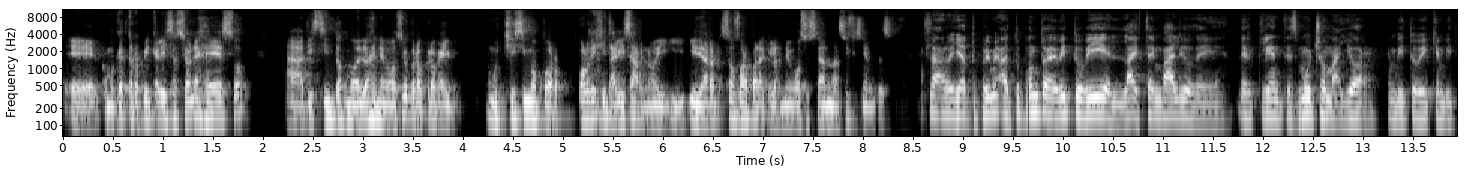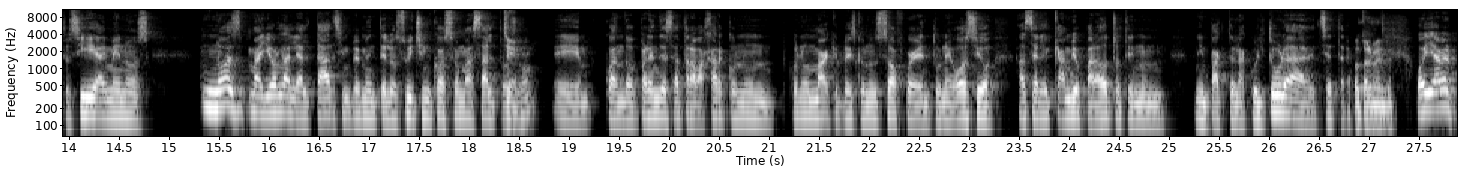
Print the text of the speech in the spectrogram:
eh, como que tropicalizaciones de eso a distintos modelos de negocio, pero creo que hay muchísimo por, por digitalizar ¿no? y, dar software para que los negocios sean más eficientes. Claro, y a tu, a tu punto de B2B, el lifetime value de, del cliente es mucho mayor en B2B que en B2C. Hay menos, no es mayor la lealtad, simplemente los switching costs son más altos. ¿no? Eh, cuando aprendes a trabajar con un, con un marketplace, con un software en tu negocio, hacer el cambio para otro tiene un, un impacto en la cultura, etcétera. Totalmente. Oye, a ver,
